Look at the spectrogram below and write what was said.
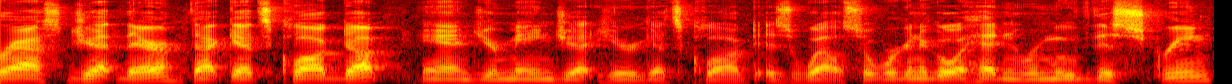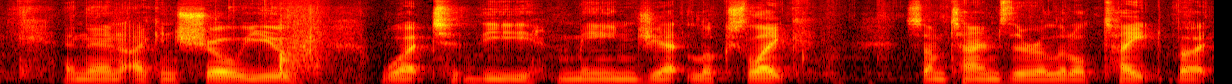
brass jet there, that gets clogged up and your main jet here gets clogged as well. So we're going to go ahead and remove this screen and then I can show you what the main jet looks like. Sometimes they're a little tight, but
